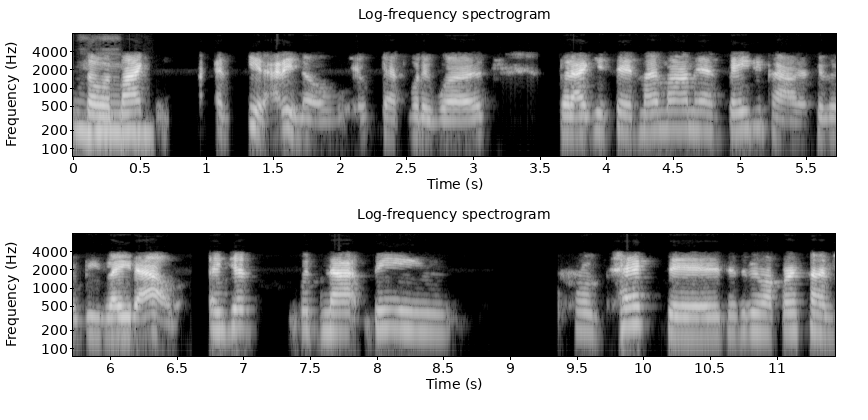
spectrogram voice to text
Mm-hmm. So in my as a kid, I didn't know if that's what it was, But I just said my mom has baby powder because it would be laid out, and just with not being protected, this would be my first time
